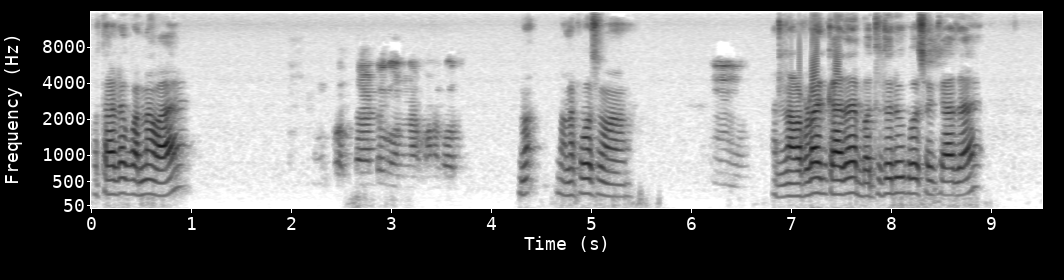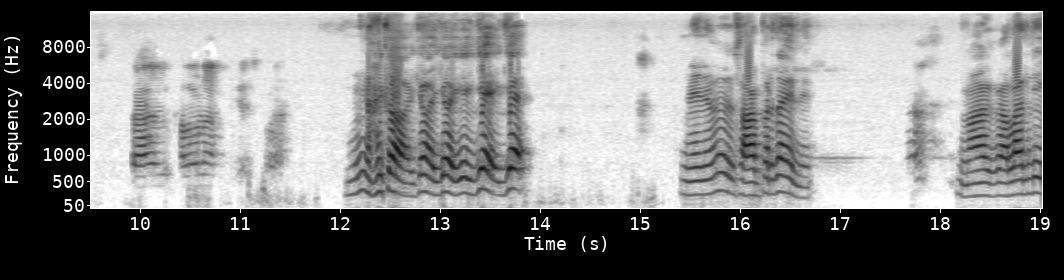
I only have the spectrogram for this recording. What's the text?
కొత్త ఆటో కొన్నావా? మన కోసమా. అది నడపడానికి కాదా? బతు తెరువు కోసం కాదా? నేను సాంప్రదాయాన్ని. నాకు అలాంటి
